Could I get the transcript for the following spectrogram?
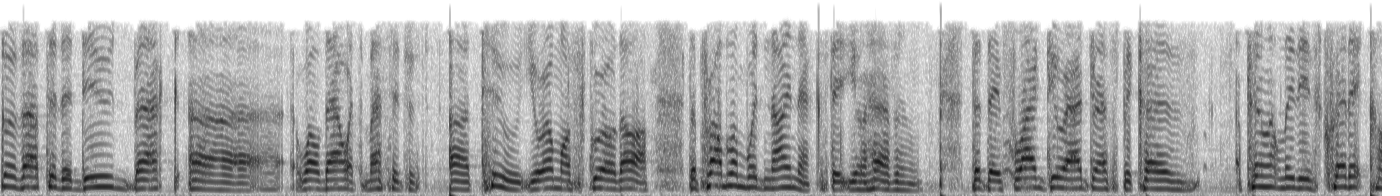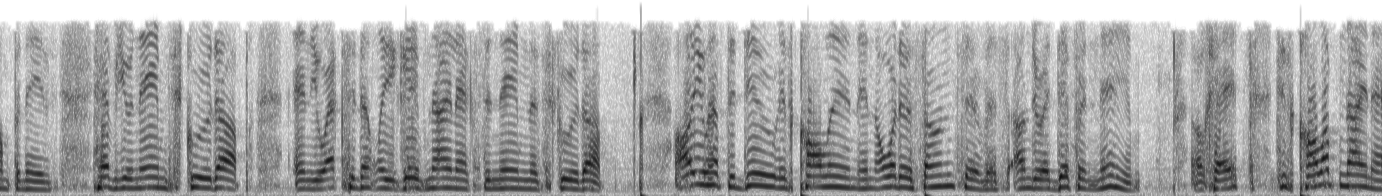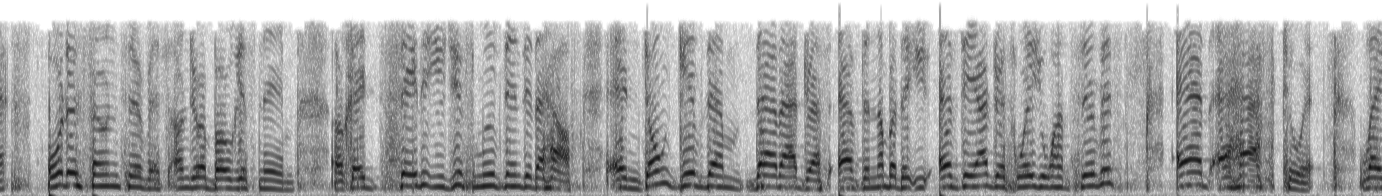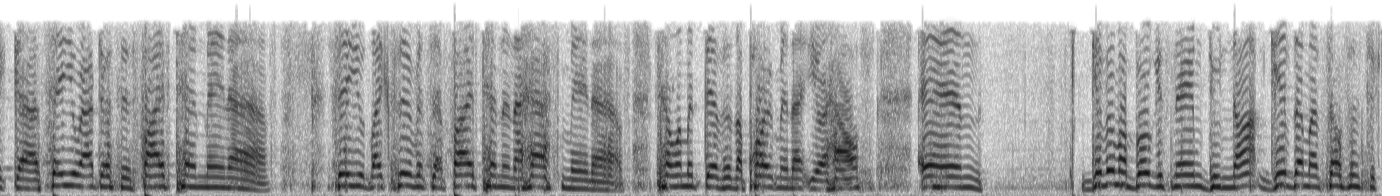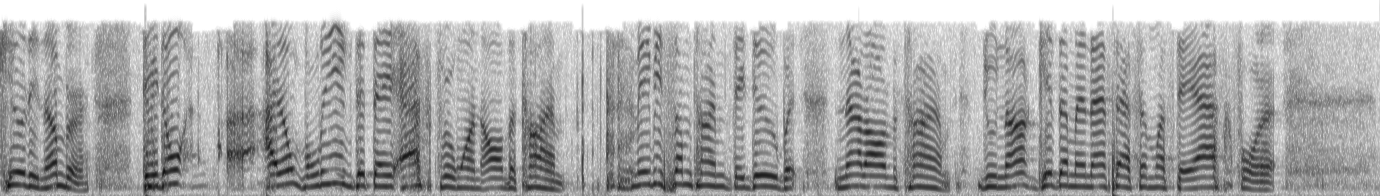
goes out to the dude back, uh, well, now it's messages, uh, two. You're almost screwed off. The problem with NYNEX that you're having, that they flagged your address because apparently these credit companies have your name screwed up and you accidentally gave NYNEX the name that's screwed up. All you have to do is call in and order phone service under a different name, okay? Just call up NYNEX, order phone service under a bogus name, okay? Say that you just moved into the house, and don't give them that address as the number that you, as the address where you want service. Add a half to it. Like, uh, say your address is 510 Main Ave. Say you'd like service at 510 and a half Main Ave. Tell them that there's an apartment at your house, and give them a bogus name. Do not give them a social security number. They don't, I don't believe that they ask for one all the time. Maybe sometimes they do, but not all the time. Do not give them an SS unless they ask for it.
